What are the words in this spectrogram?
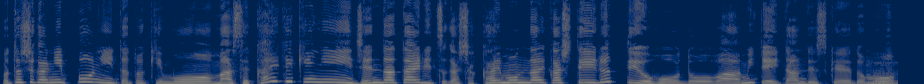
私が日本にいた時も、まあ、世界的にジェンダー対立が社会問題化しているっていう報道は見ていたんですけれども、うん。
